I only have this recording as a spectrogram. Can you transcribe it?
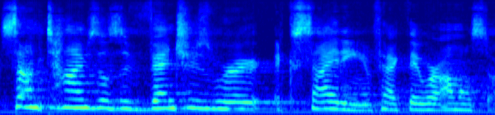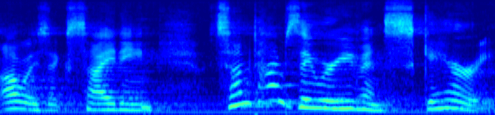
Sometimes those adventures were exciting. In fact, they were almost always exciting. Sometimes they were even scary.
